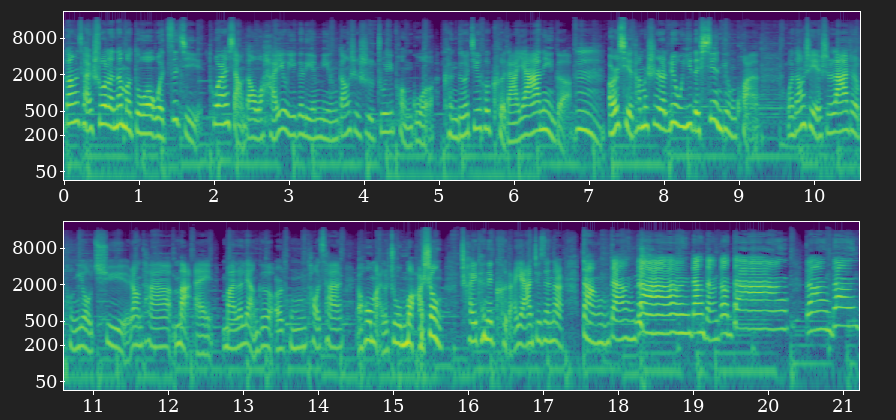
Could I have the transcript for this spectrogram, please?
刚才说了那么多，我自己突然想到，我还有一个联名，当时是追捧过肯德基和可达鸭那个，嗯，而且他们是六一的限定款。我当时也是拉着朋友去让他买，买了两个儿童套餐，然后买了之后马上拆开那可达鸭，就在那儿当当当当当当当当当当当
